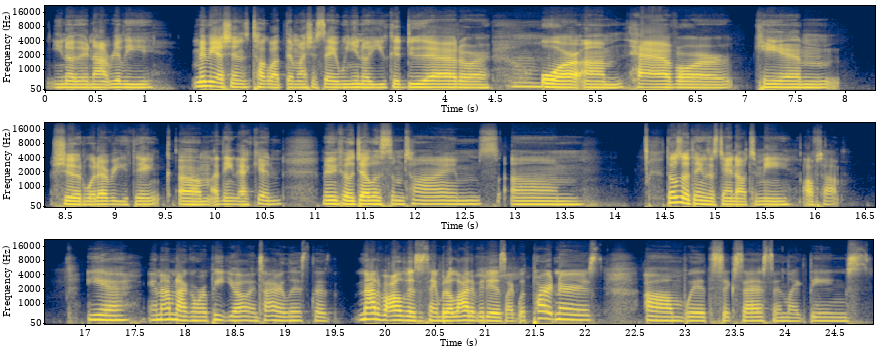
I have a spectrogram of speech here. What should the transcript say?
you know they're not really. Maybe I shouldn't talk about them. I should say when you know you could do that, or or um, have or can, should, whatever you think. Um, I think that can make me feel jealous sometimes. Um, those are things that stand out to me off top. Yeah, and I'm not gonna repeat y'all entire list because not of all of it is the same, but a lot of it is like with partners, um, with success and like things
